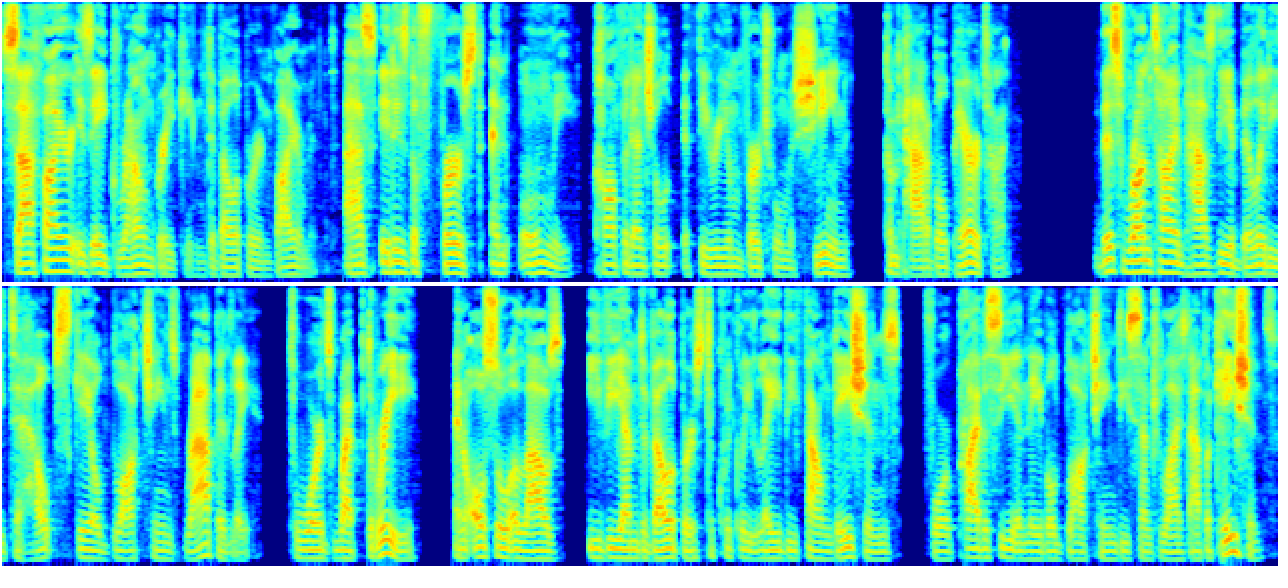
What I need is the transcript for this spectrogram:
Sapphire is a groundbreaking developer environment, as it is the first and only confidential Ethereum virtual machine compatible paratime. This runtime has the ability to help scale blockchains rapidly towards Web3 and also allows EVM developers to quickly lay the foundations for privacy enabled blockchain decentralized applications,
